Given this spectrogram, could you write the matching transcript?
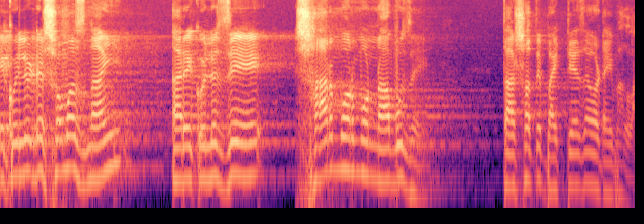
এ কইল এটা সমাজ নাই, আর এ কইল যে সার মর্ম না বুঝে তার সাথে বাইটে যাওয়াটাই ভালো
